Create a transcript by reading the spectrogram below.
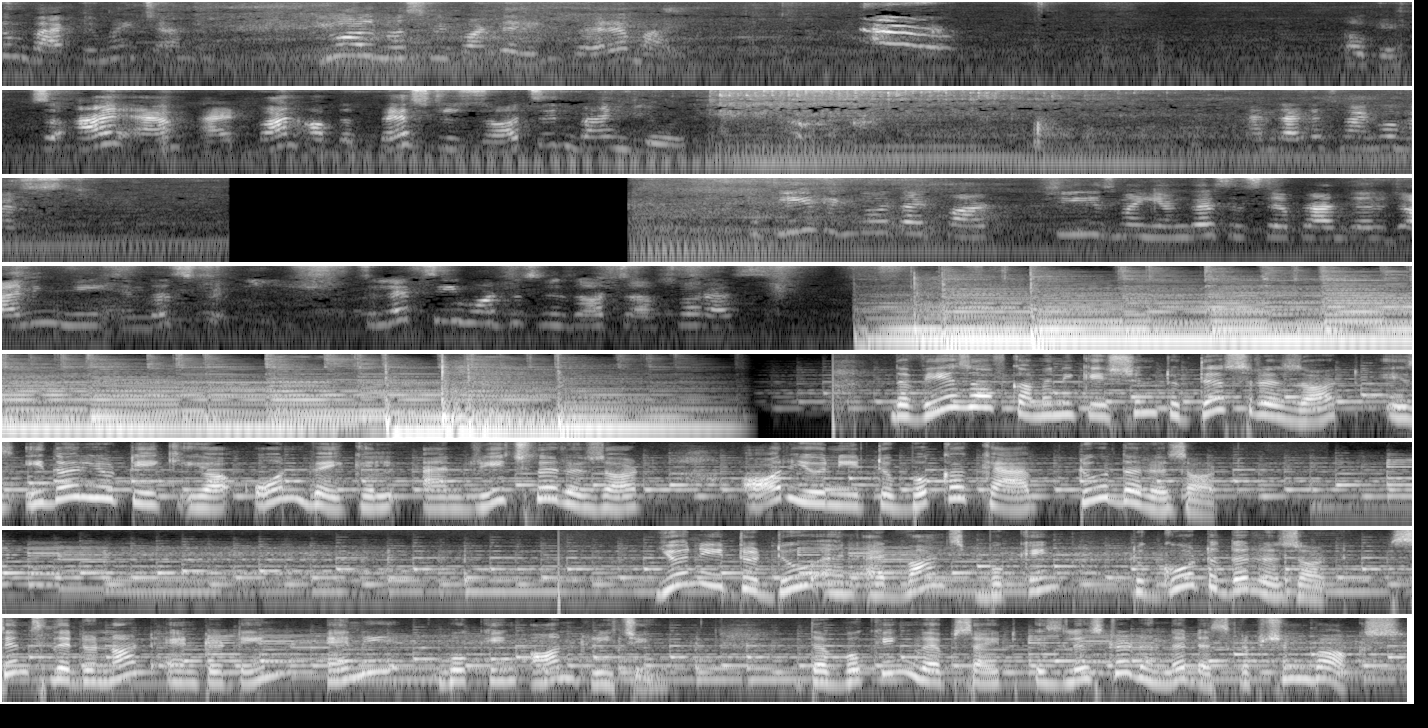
welcome back to my channel. You all must be wondering, where am I? Okay, so I am at one of the best resorts in Bangalore. And that is Mango Mist. So please ignore that part. She is my younger sister Pranjal joining me in this trip. So let's see what this resort serves for us. The ways of communication to this resort is either you take your own vehicle and reach the resort or you need to book a cab to the resort. You need to do an advance booking to go to the resort since they do not entertain any booking on reaching. The booking website is listed in the description box.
